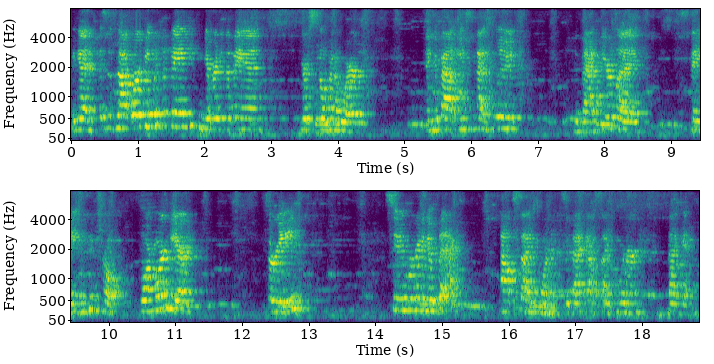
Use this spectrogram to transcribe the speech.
Again, if this is not working with the band, you can get rid of the band. You're still gonna work. Think about using that glute, the back of your leg, stay in control. Four more here. Three, two, we're gonna go back, outside corner. So back outside corner, back in,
